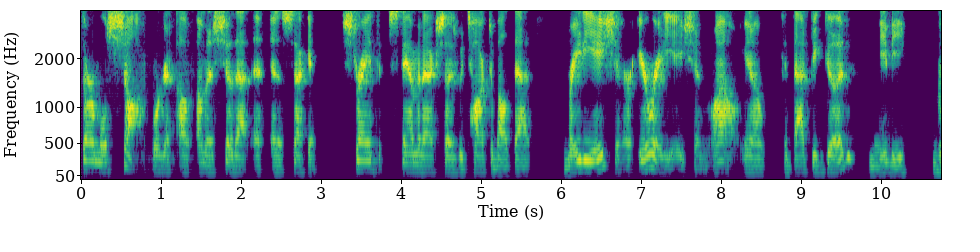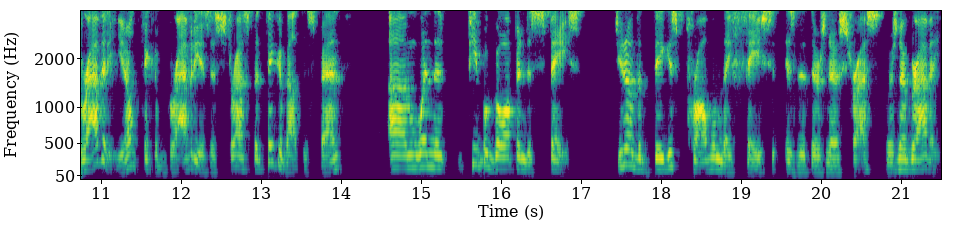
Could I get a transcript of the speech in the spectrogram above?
Thermal shock. We're gonna. I'm going to show that in a second. Strength, stamina, exercise. We talked about that radiation or irradiation. Wow, you know, could that be good? Maybe. Gravity. You don't think of gravity as a stress, but think about this, Ben. Um, when the people go up into space, do you know the biggest problem they face is that there's no stress, there's no gravity.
